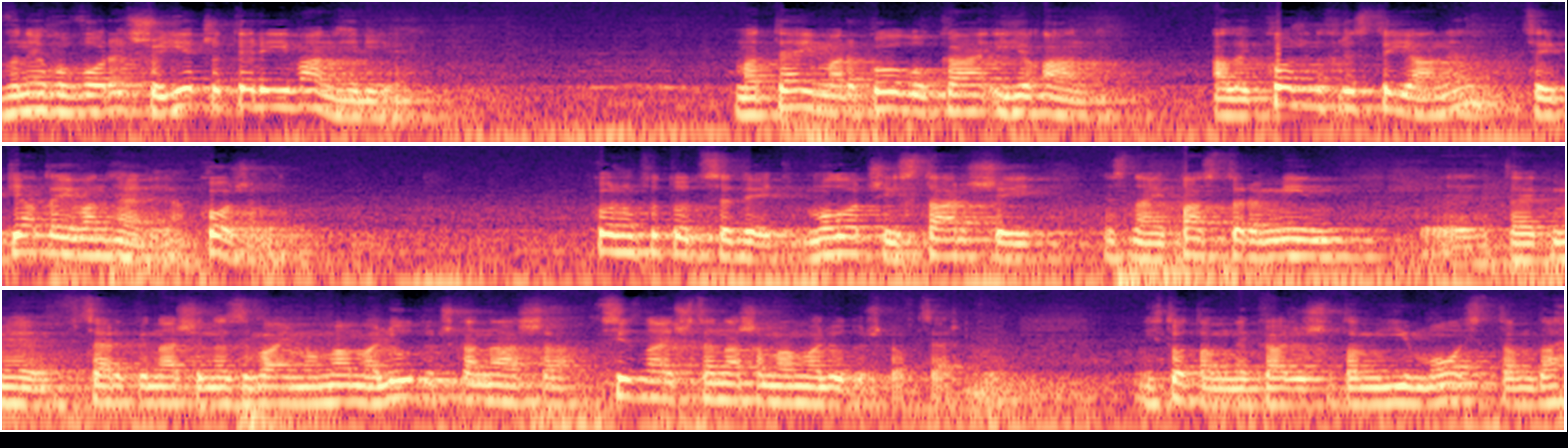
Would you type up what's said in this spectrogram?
вони говорять, що є чотири Євангелії: Матей, Марко, Лука і Йоанн. Але кожен християнин це і п'ята Євангелія. Кожен. Кожен, хто тут сидить, молодший, старший, не знаю, пастор Амін, е, так як ми в церкві нашій називаємо мама Людочка наша. Всі знають, що це наша мама Людочка в церкві. Ніхто там не каже, що там її мость, там далі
